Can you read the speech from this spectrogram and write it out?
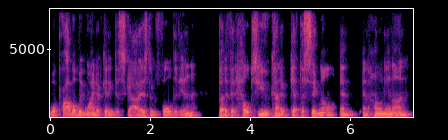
will probably wind up getting disguised and folded in. But if it helps you kind of get the signal and and hone in on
